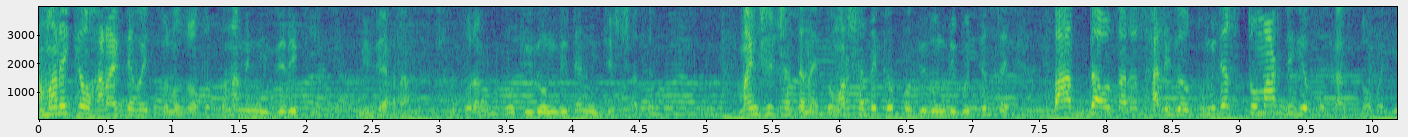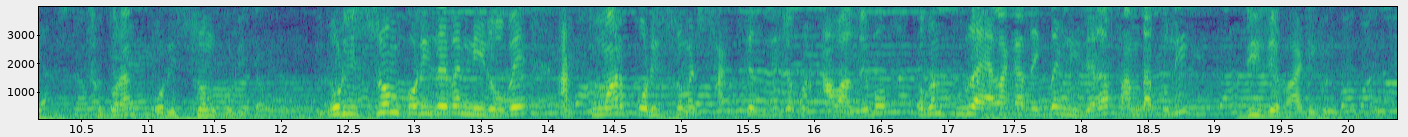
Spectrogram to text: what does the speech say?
আমারে কেউ হারাইতে পারতো না, যতক্ষণ আমি নিজেরে কি? নিজে হারাম। সুতরাং প্রতিদ্বন্দ্বিতা নিজের সাথে মানুষের সাথে নাই, তোমার সাথে কেউ প্রতিদ্বন্দ্বী করতেছে, বাদ দাও, তারা শাড়ি দাও। তুমি জাস্ট তোমার দিকে ফোকাস দাও ভাইয়া। সুতরাং পরিশ্রম করি যাও। পরিশ্রম করি যাবে নীরবে, আর তোমার পরিশ্রমের সাকসেস দিয়ে যখন আওয়াজ দেবো তখন পুরো এলাকা দেখবে নিজেরা চান্দা তুলি ডিজে পার্টি করতেছে।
